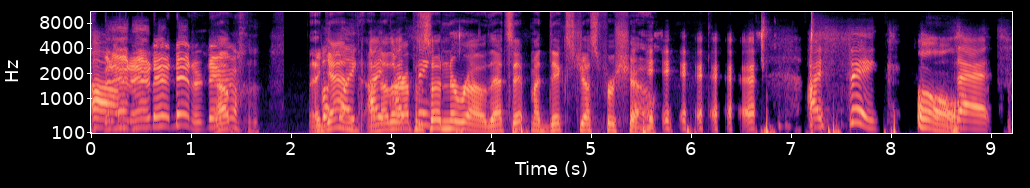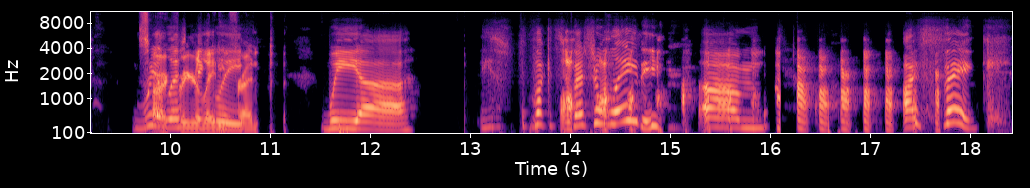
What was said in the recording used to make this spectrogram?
um, Again, like, another I episode in a row. That's it. My dick's just for show. i think Oh, that Sorry for your lady realistically friend. we uh he's a fucking special lady um i think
